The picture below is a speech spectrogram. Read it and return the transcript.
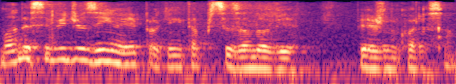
manda esse videozinho aí para quem está precisando ouvir. Beijo no coração.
